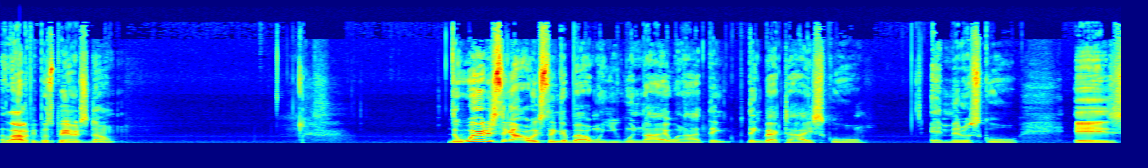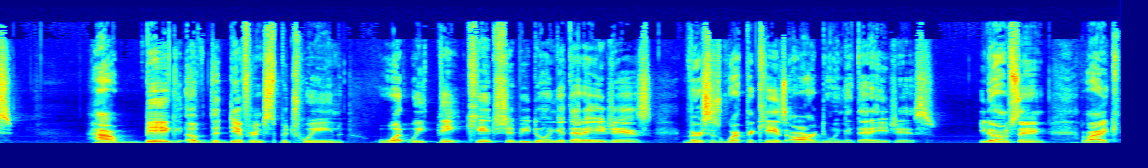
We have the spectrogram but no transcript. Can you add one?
a lot of people's parents don't. the weirdest thing I always think about when you when I when I think think back to high school and middle school is how big of the difference between what we think kids should be doing at that age is versus what the kids are doing at that age is. You know what I'm saying? Like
